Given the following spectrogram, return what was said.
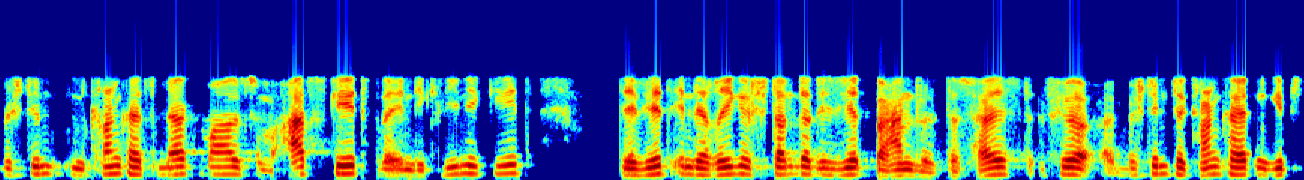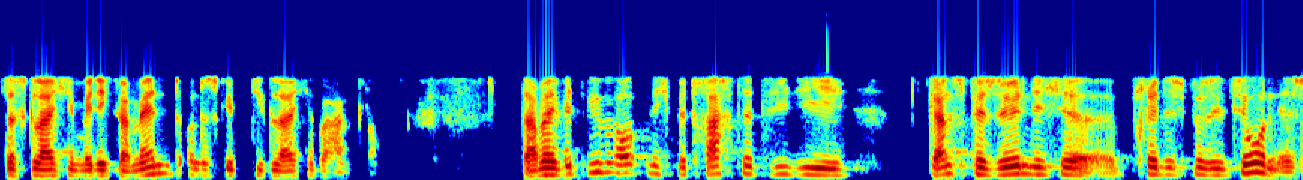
bestimmten Krankheitsmerkmal zum Arzt geht oder in die Klinik geht, der wird in der Regel standardisiert behandelt. Das heißt, für bestimmte Krankheiten gibt es das gleiche Medikament und es gibt die gleiche Behandlung. Dabei wird überhaupt nicht betrachtet, wie die ganz persönliche Prädisposition ist.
